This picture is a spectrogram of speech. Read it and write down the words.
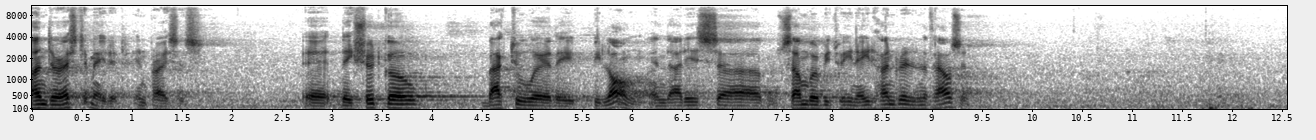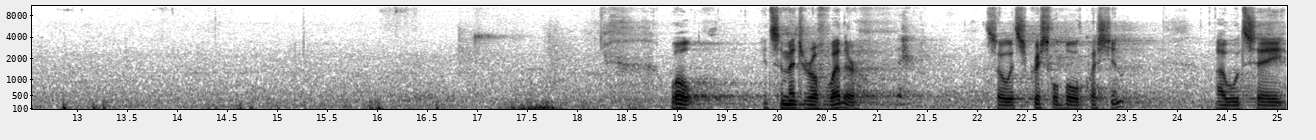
underestimated in prices. Uh, they should go back to where they belong, and that is uh, somewhere between 800 and 1,000. Well, it's a matter of weather. So it's a crystal ball question. I would say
